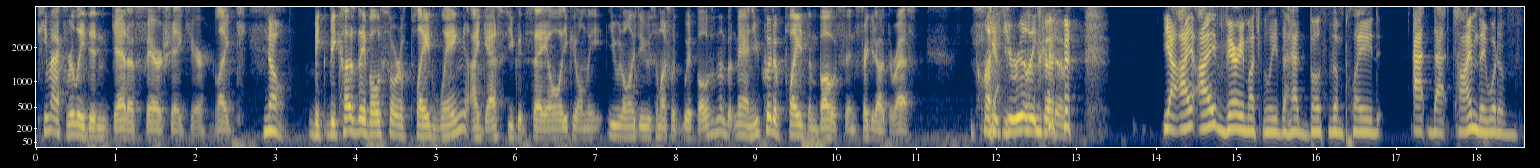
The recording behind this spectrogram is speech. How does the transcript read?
T Mac really didn't get a fair shake here. Like No. be- because they both sort of played wing, I guess you could say, oh, you could only you would only do so much with, with both of them. But man, you could have played them both and figured out the rest. Like you really could have. Yeah, I, I very much believe that had both of them played at that time, they would have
